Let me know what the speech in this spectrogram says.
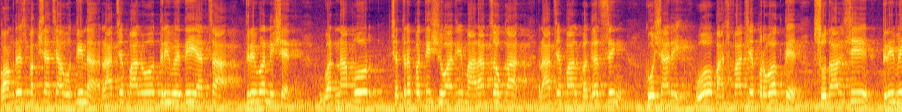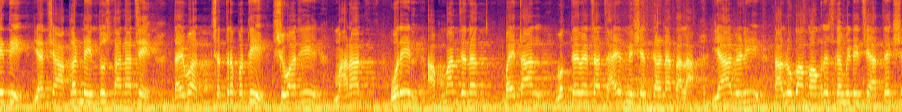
काँग्रेस पक्षाच्या वतीनं राज्यपाल व त्रिवेदी यांचा तीव्र निषेध बदनापूर छत्रपती शिवाजी महाराज चौकात राज्यपाल भगतसिंग कोश्यारी व भाजपाचे प्रवक्ते सुधांशी त्रिवेदी यांच्या अखंड हिंदुस्थानाचे दैवत छत्रपती शिवाजी महाराज वरील अपमानजनक बैताल वक्तव्याचा जाहीर निषेध करण्यात आला. यावेळी तालुका काँग्रेस कमिटीचे अध्यक्ष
